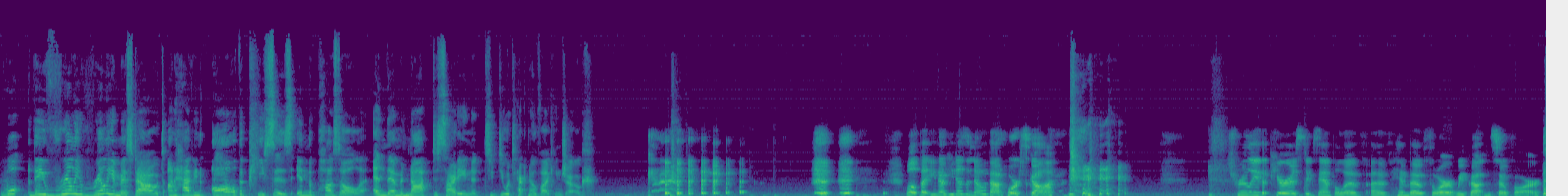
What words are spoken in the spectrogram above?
Well, they really, really missed out on having all the pieces in the puzzle and them not deciding to do a techno Viking joke. well, but you know, he doesn't know about horse god. Truly the purest example of, of himbo Thor we've gotten so far.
